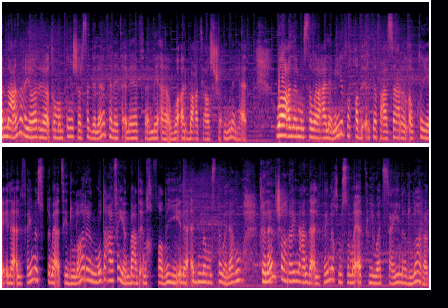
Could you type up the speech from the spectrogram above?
أما عن عيار 18 سجل 3114 جنيها وعلى المستوى العالمي فقد ارتفع سعر الأوقية إلى 2600 دولار متعافيا بعد انخفاضه إلى أدنى مستوى له خلال شهرين عند 2590 دولارا.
